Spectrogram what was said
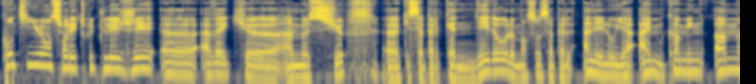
continuons sur les trucs légers euh, avec euh, un monsieur euh, qui s'appelle Candido. Le morceau s'appelle Alléluia, I'm Coming Home.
